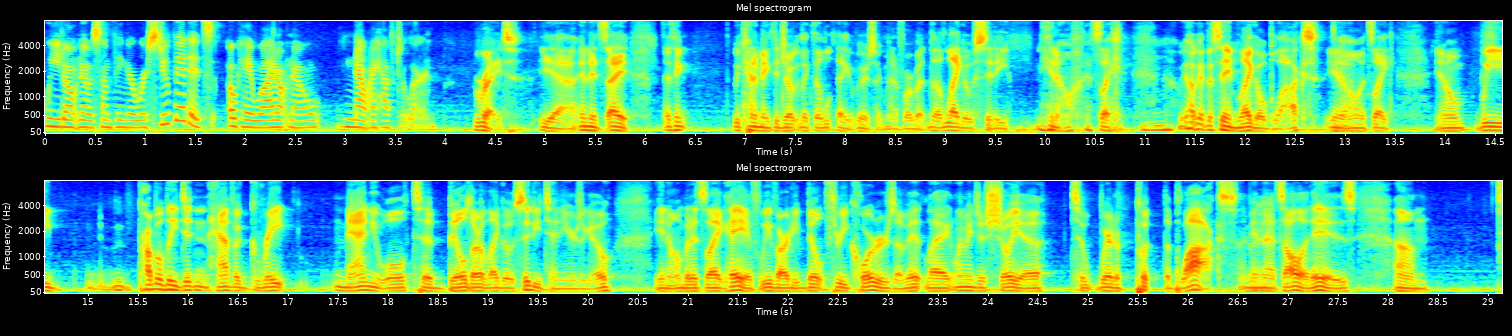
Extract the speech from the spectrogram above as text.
we don't know something or we're stupid. It's okay. Well, I don't know. Now I have to learn. Right. Yeah, and it's I I think we kind of make the joke like the like, we were talking metaphor, but the Lego city. You know, it's like mm-hmm. we all get the same Lego blocks. You know, it's like you know we probably didn't have a great manual to build our Lego city ten years ago. You know, but it's like, hey, if we've already built three quarters of it, like let me just show you to where to put the blocks. I mean, that's all it is. Um,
